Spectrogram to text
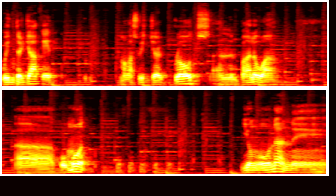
winter jacket, mga sweatshirt clothes, and then pangalawa, ah, kumot. Yung unan, eh,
